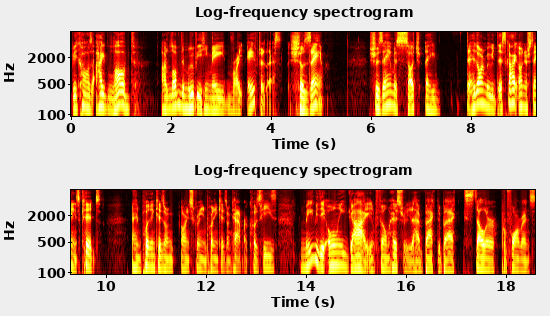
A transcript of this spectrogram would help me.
because I loved I loved the movie he made right after this, Shazam. Shazam is such a dead on movie. This guy understands kids and putting kids on, on screen, putting kids on camera, because he's maybe the only guy in film history to have back to back stellar performance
